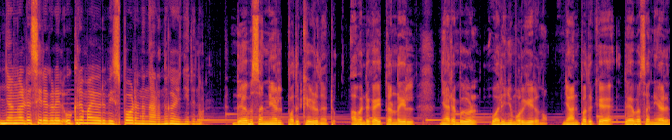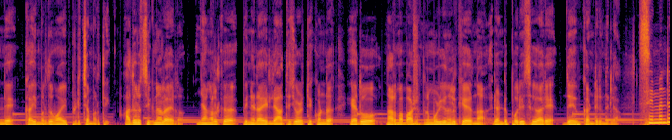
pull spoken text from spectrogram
ഞങ്ങളുടെ സിരകളിൽ ഉഗ്രമായ ഒരു വിസ്ഫോടനം നടന്നു കഴിഞ്ഞിരുന്നു. ദേവസന്യാൽ പതുക്കെ എഴുന്നേറ്റു. അവന്റെ കൈത്തണ്ടയിൽ ഞരമ്പുകൾ വലിഞ്ഞു മുറുകിയിരുന്നു ഞാൻ പതുക്കെ ദേവസന്യാലിന്റെ കൈ മൃദുമായി പിടിച്ചമർത്തി. അതൊരു സിഗ്നലായിരുന്നു. ഞങ്ങൾക്ക് പിന്നീടായി ലാത്തി ചുഴറ്റിക്കൊണ്ട് ഏതോ നർമ്മഭാഷത്തിൽ മുഴുകി നിൽക്കുകയായിരുന്ന രണ്ട് പോലീസുകാരെ ദേവ് കണ്ടിരുന്നില്ല. സിമന്റ്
